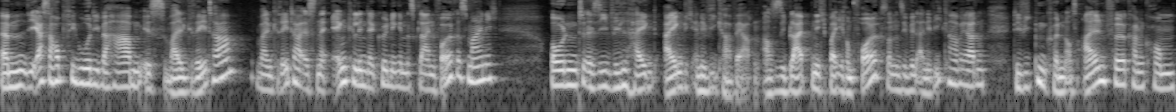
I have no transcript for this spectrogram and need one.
Ähm, die erste Hauptfigur, die wir haben, ist Valgreta. Valgreta ist eine Enkelin der Königin des kleinen Volkes, meine ich. Und äh, sie will eigentlich eine Vika werden. Also sie bleibt nicht bei ihrem Volk, sondern sie will eine Vika werden. Die Viken können aus allen Völkern kommen.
